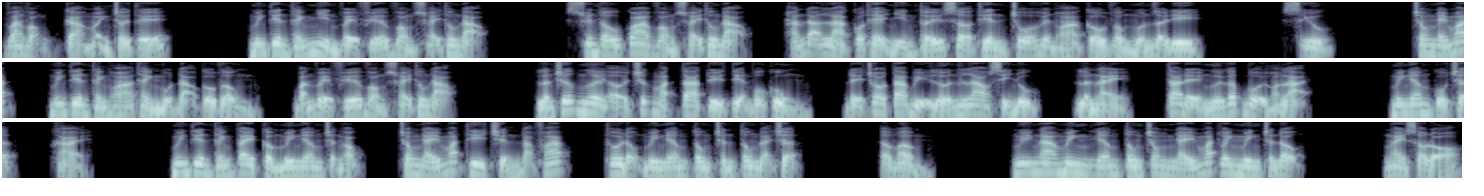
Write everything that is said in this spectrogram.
vang vọng cả mảnh trời tế. Minh tiên thánh nhìn về phía vòng xoáy thông đạo. Xuyên thấu qua vòng xoáy thông đạo, hắn đã là có thể nhìn thấy sở thiên chỗ huyền hóa cầu vồng muốn rời đi siêu. Trong nháy mắt, minh tiên thánh hóa thành một đạo cầu vồng, bắn về phía vòng xoáy thông đạo. Lần trước ngươi ở trước mặt ta tùy tiện vô cùng, để cho ta bị lớn lao xỉ nhục, lần này, ta để ngươi gấp bội hoàn lại. Minh âm cổ trận, khải. Minh tiên thánh tay cầm minh âm trận ngọc, trong nháy mắt thi triển đạo pháp, thôi động minh âm tông chấn tông đại trận. Ầm ầm. Nguy nga minh âm tông trong nháy mắt oanh minh chấn động. Ngay sau đó,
